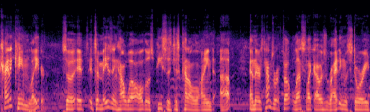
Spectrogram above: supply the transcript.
kind of came later. So it's it's amazing how well all those pieces just kind of lined up. And there's times where it felt less like I was writing the story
